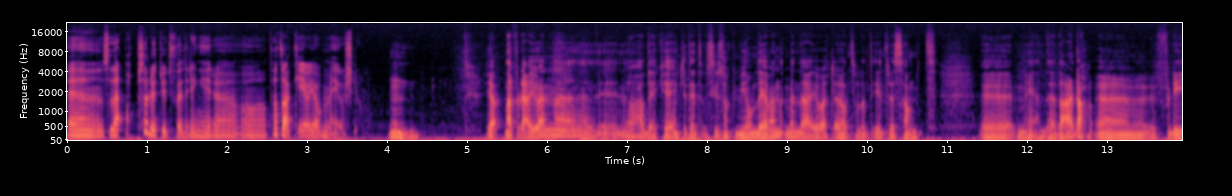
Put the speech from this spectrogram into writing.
Eh, så det er absolutt utfordringer å, ta tak i og jobbe med i Oslo. Mm. Ja, nei, for det er jo en eh, Nå hadde jeg ikke egentlig tenkt at vi skulle snakke mye om det, men, men det er jo et eller annet interessant uh, med det der, da. Fordi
